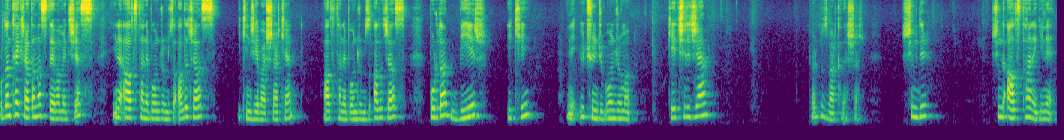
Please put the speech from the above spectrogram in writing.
Buradan tekrardan nasıl devam edeceğiz? Yine 6 tane boncuğumuzu alacağız. İkinciye başlarken 6 tane boncuğumuzu alacağız. Burada 1, 2, yine 3. boncuğumu geçireceğim. Gördünüz mü arkadaşlar? Şimdi şimdi 6 tane yine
